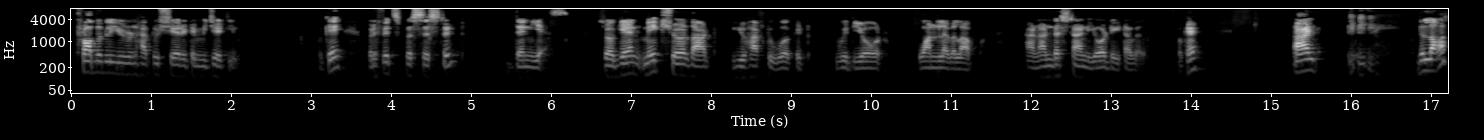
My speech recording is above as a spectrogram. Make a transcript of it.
probably you don't have to share it immediately. Okay? But if it's persistent then yes. So again make sure that you have to work it with your one level up and understand your data well. Okay? And the last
